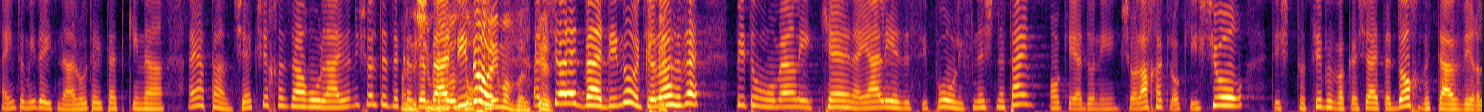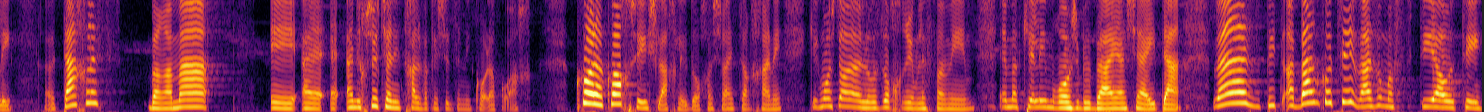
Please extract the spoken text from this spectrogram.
האם תמיד ההתנהלות הייתה תקינה? היה פעם צ'ק שחזר אולי? אני שואלת את זה כזה אנשים לא בעדינות. זוכרים, אבל, כן. אני שואלת בעדינות, שלא זה. פתאום הוא אומר לי, כן, היה לי איזה סיפור לפני שנתיים. אוקיי, אדוני, שולחת לו קישור, תוציא בבקשה את הדוח ותעביר לי. תכלס, ברמה, אה, אה, אה, אני חושבת שאני צריכה לבקש את זה מכל לקוח. כל לקוח שישלח לי דוח אשראי צרכני. כי כמו שאתה אומר, לא זוכרים לפעמים, הם מקלים ראש בבעיה שהייתה. ואז פת... הבנק הוציא, ואז הוא מפתיע אותי.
